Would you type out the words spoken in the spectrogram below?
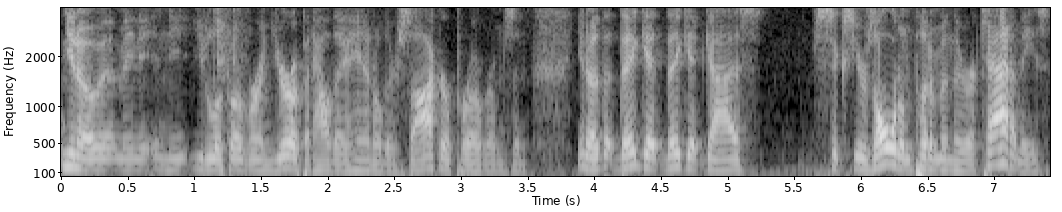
you know, I mean, and you you look over in Europe at how they handle their soccer programs, and you know that they get they get guys six years old and put them in their academies,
